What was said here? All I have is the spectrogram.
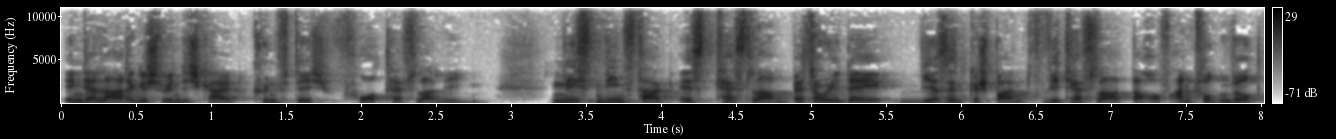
in der Ladegeschwindigkeit künftig vor Tesla liegen. Nächsten Dienstag ist Tesla Battery Day. Wir sind gespannt, wie Tesla darauf antworten wird.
